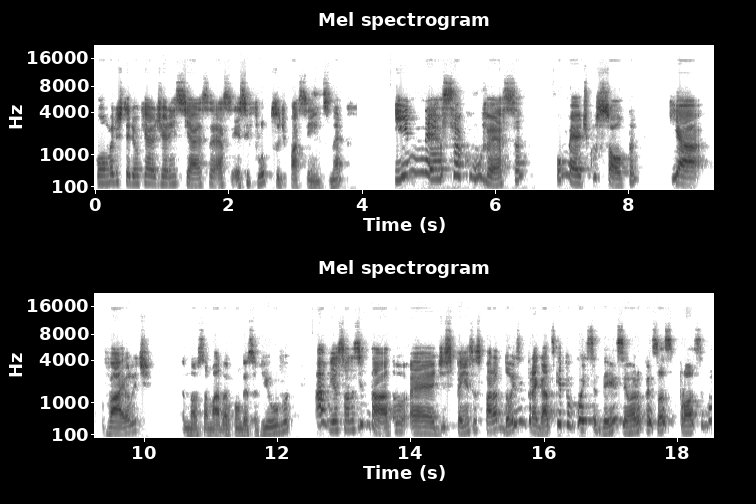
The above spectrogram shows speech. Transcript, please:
como eles teriam que gerenciar essa, essa- esse fluxo de pacientes, né? E nessa conversa, o médico solta que a Violet, nossa amada condessa viúva, havia solicitado é, dispensas para dois empregados que, por coincidência, eram pessoas próximas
